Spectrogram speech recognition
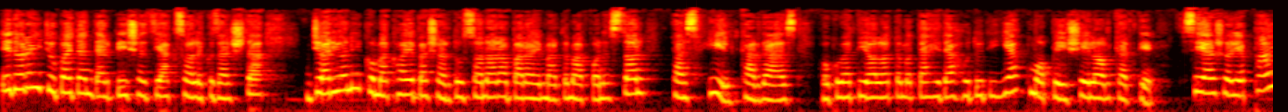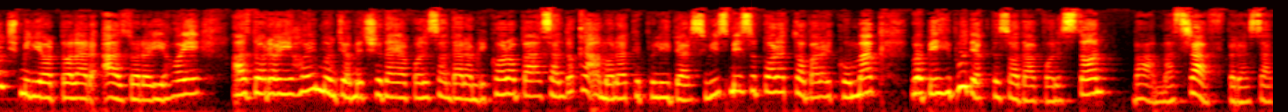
اداره جو بایدن در بیش از یک سال گذشته جریان کمک های بشردوستانه را برای مردم افغانستان تسهیل کرده است. حکومت ایالات متحده حدود یک ماه پیش اعلام کرد که 3.5 میلیارد دلار از دارایی های از دارایی های منجمد شده افغانستان در امریکا را به صندوق امانت پولی در سوئیس می سپارد تا برای کمک و بهبود اقتصاد افغانستان به مصرف برسد.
